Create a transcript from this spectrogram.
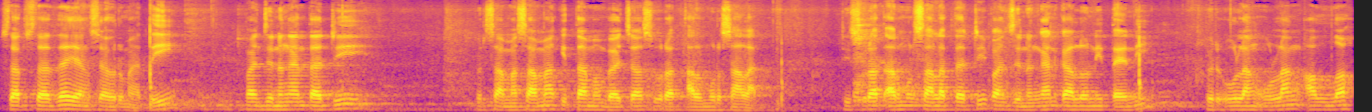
Ustaz-ustaz yang saya hormati, panjenengan tadi bersama-sama kita membaca surat Al-Mursalat. Di surat Al-Mursalat tadi panjenengan kalau niteni berulang-ulang Allah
